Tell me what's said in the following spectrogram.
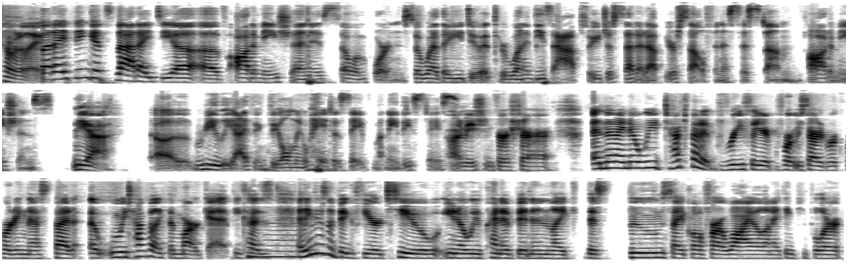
Totally. But I think it's that idea of automation is so important. So whether you do it through one of these apps or you just set it up yourself in a system, automation's yeah, uh, really, I think, the only way to save money these days. automation for sure. And then I know we talked about it briefly right before we started recording this, but uh, when we talk about like the market, because Mm-hmm. I think there's a big fear too. You know, we've kind of been in like this boom cycle for a while, and I think people are.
